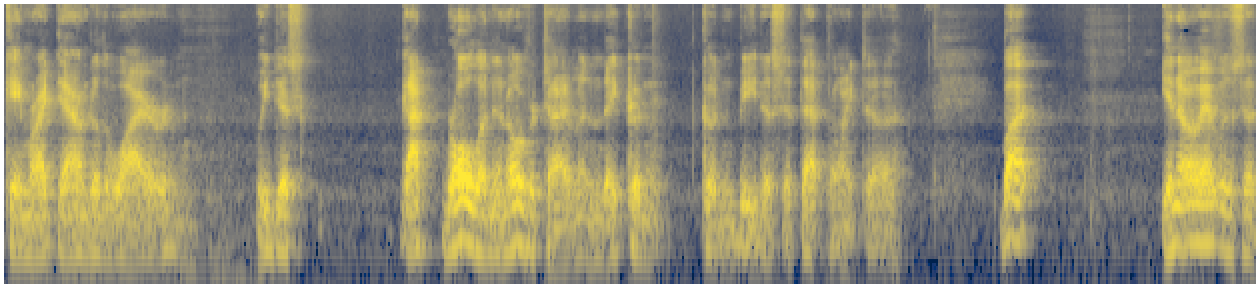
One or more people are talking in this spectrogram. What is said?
came right down to the wire, and we just got rolling in overtime, and they couldn't couldn't beat us at that point. Uh, but you know, it was a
